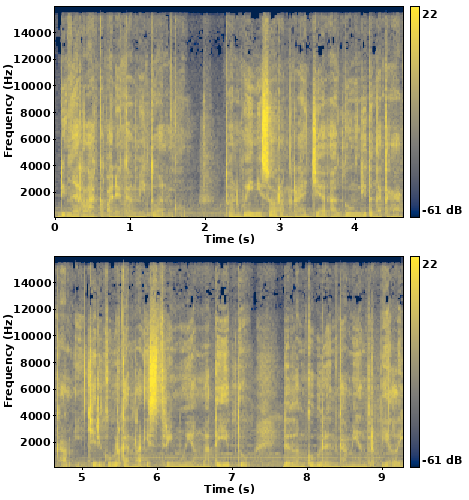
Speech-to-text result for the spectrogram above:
Dengarlah kepada kami Tuanku. Tuanku ini seorang raja agung di tengah-tengah kami, jadi kuburkanlah istrimu yang mati itu dalam kuburan kami yang terpilih.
